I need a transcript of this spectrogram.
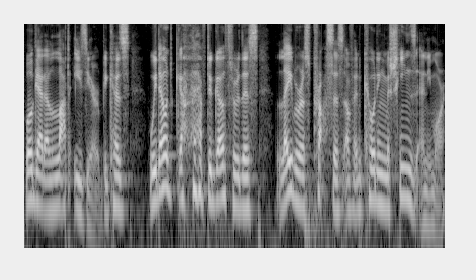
will get a lot easier because we don't have to go through this laborious process of encoding machines anymore.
